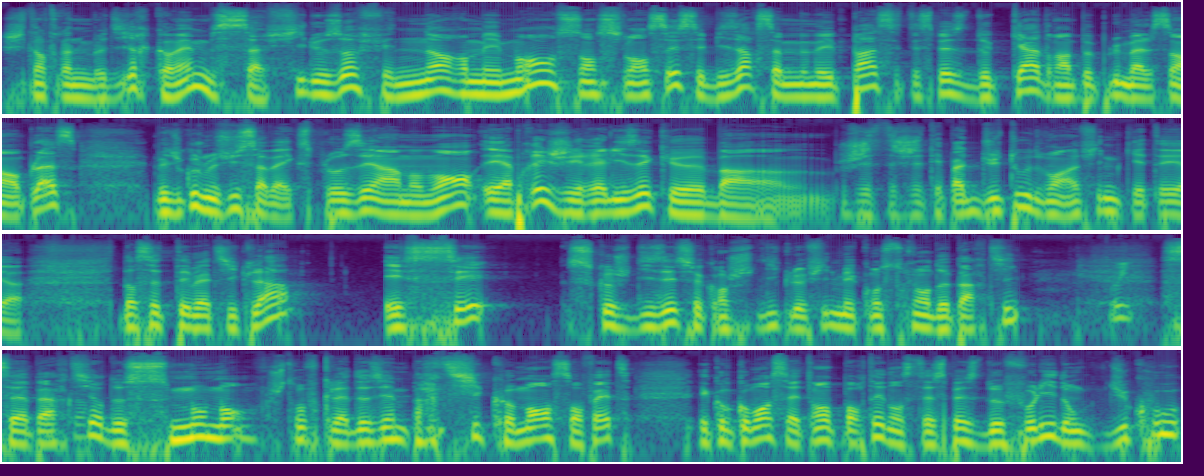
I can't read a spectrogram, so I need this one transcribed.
j'étais en train de me dire quand même, ça philosophe énormément sans se lancer. C'est bizarre, ça me met pas cette espèce de cadre un peu plus malsain en place. Mais du coup, je me suis dit, ça va exploser à un moment. Et après, j'ai réalisé que, bah, j'étais j'étais pas du tout devant un film qui était euh, dans cette thématique-là. Et c'est ce que je disais, c'est quand je dis que le film est construit en deux parties. Oui. C'est à partir de ce moment, je trouve que la deuxième partie commence en fait, et qu'on commence à être emporté dans cette espèce de folie. Donc du coup,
